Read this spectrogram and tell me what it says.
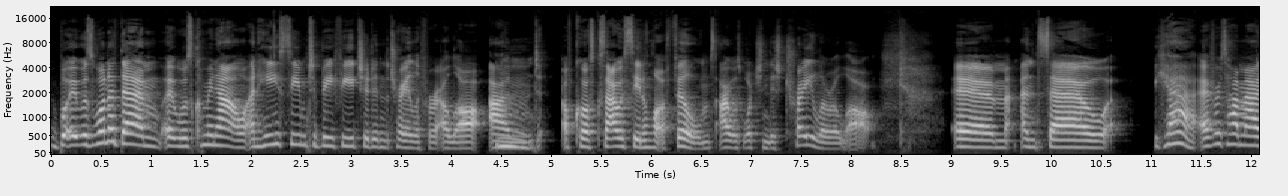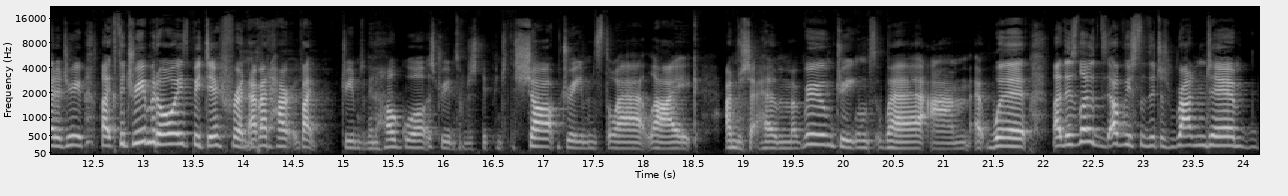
but it was one of them. It was coming out, and he seemed to be featured in the trailer for it a lot. And of course, because I was seeing a lot of films, I was watching this trailer a lot. Um, and so yeah, every time I had a dream, like the dream would always be different. I've had like dreams I'm in Hogwarts, dreams I'm just nipping to the shop, dreams where like I'm just at home in my room, dreams where I'm at work. Like there's loads. Obviously, they're just random,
